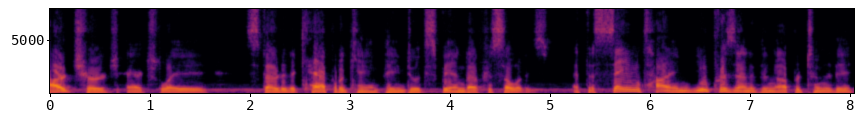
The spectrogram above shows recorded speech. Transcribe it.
our church actually started a capital campaign to expand our facilities. At the same time, you presented an opportunity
